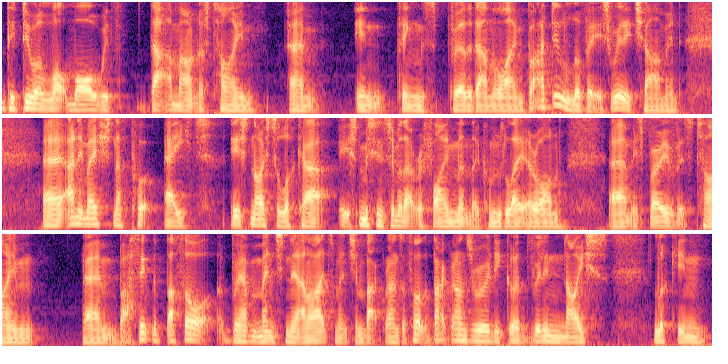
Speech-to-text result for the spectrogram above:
they do a lot more with that amount of time um, in things further down the line. But I do love it. It's really charming. Uh, animation, I've put eight. It's nice to look at. It's missing some of that refinement that comes later on. Um, it's very of its time. Um, but I think the, I thought we haven't mentioned it, and I like to mention backgrounds. I thought the backgrounds were really good, really nice looking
